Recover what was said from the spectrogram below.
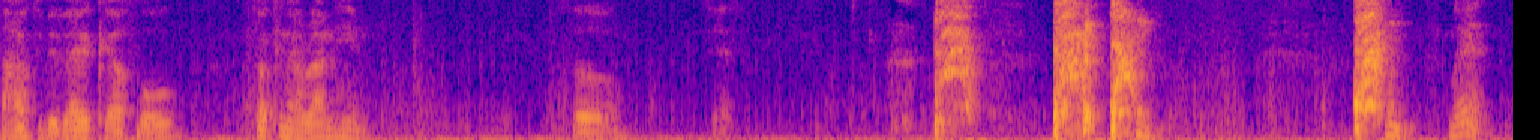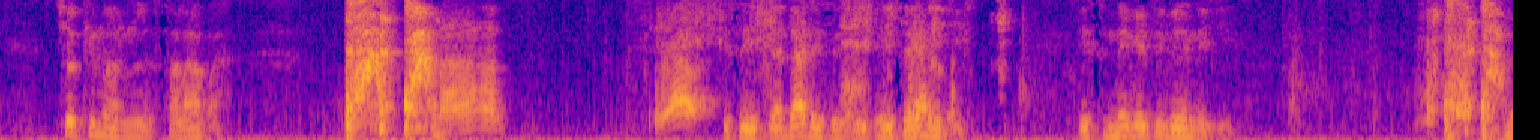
I have to be very careful talking around him. So, just. Man, choking on saliva. -huh. Yeah. You see, that, that is his, his energy. His negative energy.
